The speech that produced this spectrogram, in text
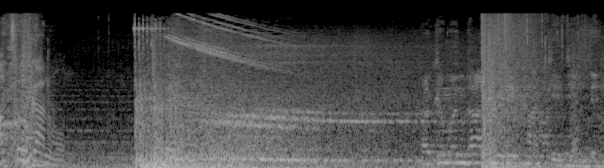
Atılgan ol. Takımından biri katledildi.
